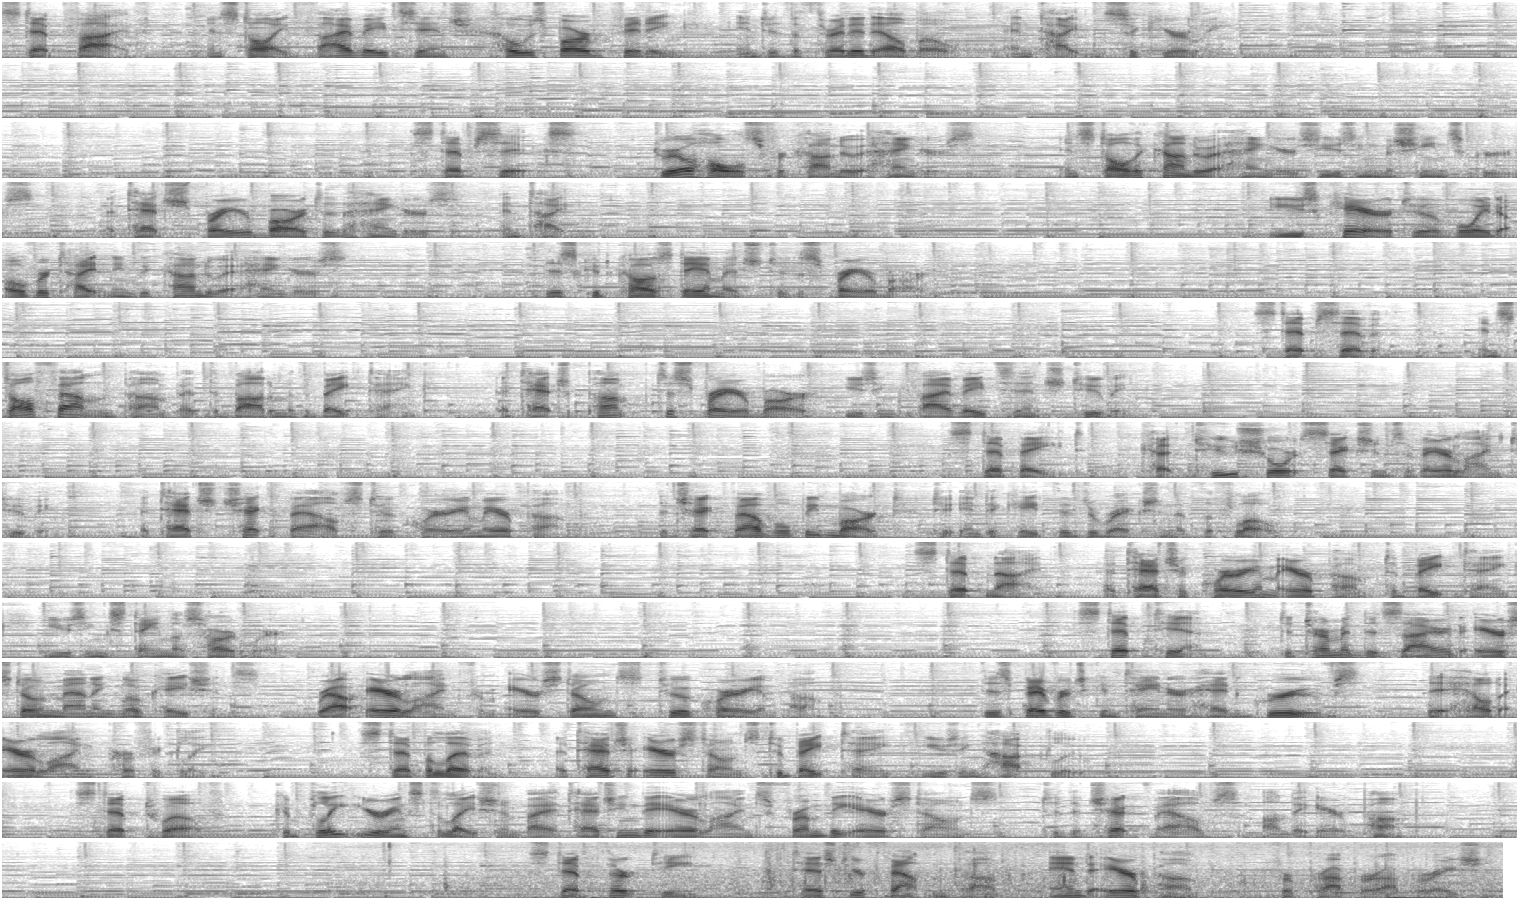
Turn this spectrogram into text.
Step 5. Install a 5 8 inch hose barb fitting into the threaded elbow and tighten securely. Step 6. Drill holes for conduit hangers. Install the conduit hangers using machine screws. Attach sprayer bar to the hangers and tighten. Use care to avoid over-tightening the conduit hangers. This could cause damage to the sprayer bar. Step 7. Install fountain pump at the bottom of the bait tank. Attach pump to sprayer bar using 5 8 inch tubing. Step 8. Cut two short sections of airline tubing. Attach check valves to aquarium air pump. The check valve will be marked to indicate the direction of the flow. Step 9. Attach aquarium air pump to bait tank using stainless hardware. Step 10. Determine desired airstone mounting locations. Route airline from airstones to aquarium pump. This beverage container had grooves that held airline perfectly. Step 11. Attach air stones to bait tank using hot glue. Step 12. Complete your installation by attaching the air lines from the air stones to the check valves on the air pump. Step 13. Test your fountain pump and air pump for proper operation.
